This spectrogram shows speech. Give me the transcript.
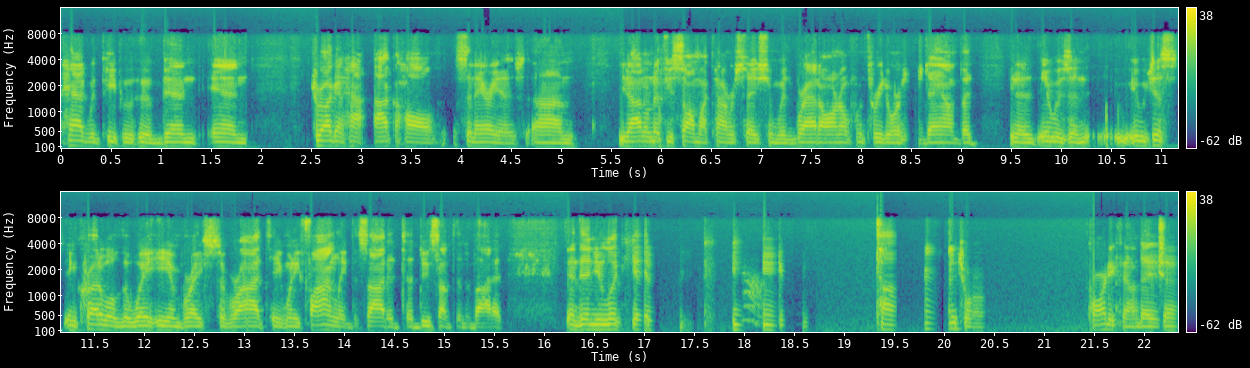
had with people who have been in drug and ha- alcohol scenarios, um, you know, I don't know if you saw my conversation with Brad Arnold from Three Doors Down, but you know, it was an it was just incredible the way he embraced sobriety when he finally decided to do something about it. And then you look at Tom Party Foundation.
